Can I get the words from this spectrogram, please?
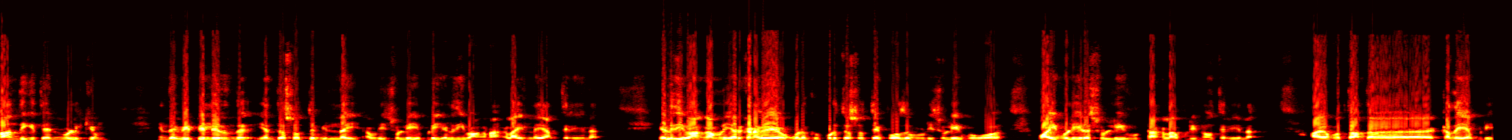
சாந்திக்கு தென்மொழிக்கும் இந்த வீட்டிலிருந்து எந்த சொத்தும் இல்லை அப்படின்னு சொல்லி எப்படி எழுதி வாங்கினாங்களா இல்லையான்னு தெரியல. எழுதி வாங்காமல் ஏற்கனவே உங்களுக்கு கொடுத்த சொத்தே போதும் அப்படி சொல்லி உங்கள் வாய்மொழியில் சொல்லி விட்டாங்களா அப்படின்னும் தெரியல. ஆக மொத்தம் அந்த கதை அப்படி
